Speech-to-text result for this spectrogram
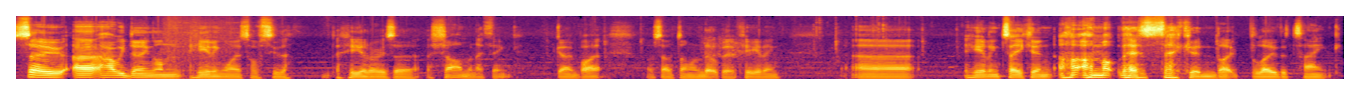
So, uh, how are we doing on healing wise? Obviously, the, the healer is a, a shaman, I think, going by it. I've done a little bit of healing. Uh, healing taken. I'm up there second, like below the tank.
